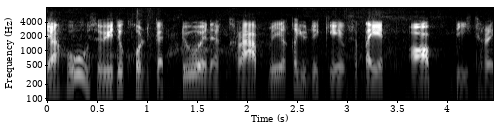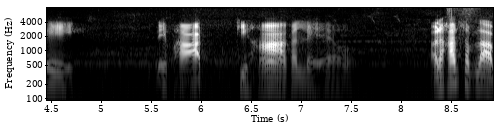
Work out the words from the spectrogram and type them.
ยาฮูสวีทุกคนกันด้วยนะครับนี่ก็อยู่ในเกม State of Decay ในพาร์ทที่ 5 กันแล้ว เอาละครับสำหรับ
